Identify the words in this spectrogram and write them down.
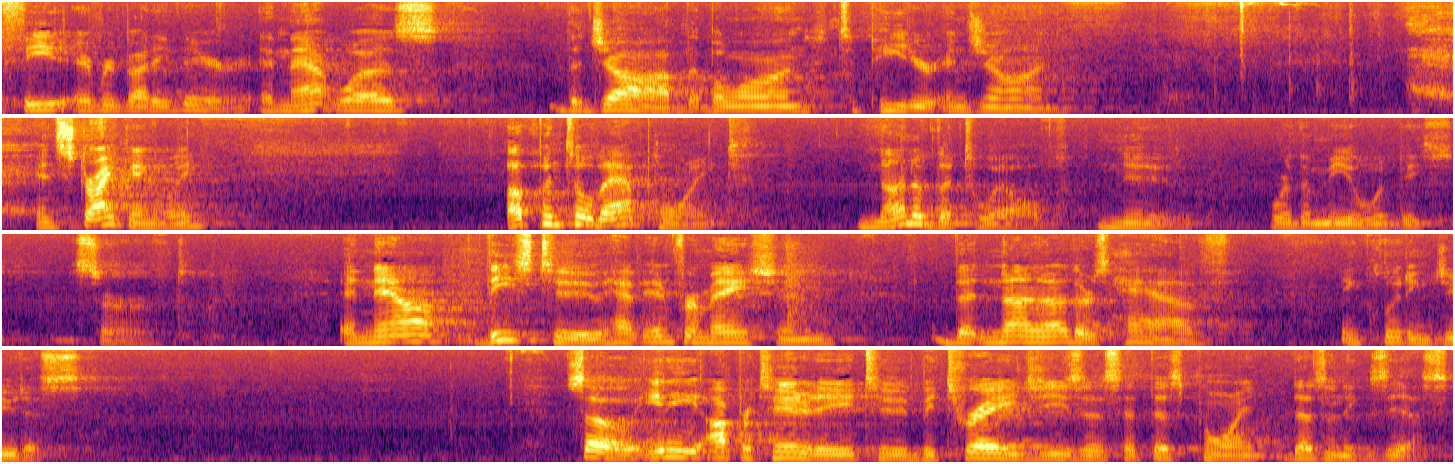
feed everybody there. And that was the job that belonged to Peter and John. And strikingly, up until that point, none of the 12 knew where the meal would be served. And now these two have information that none others have, including Judas. So, any opportunity to betray Jesus at this point doesn't exist.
